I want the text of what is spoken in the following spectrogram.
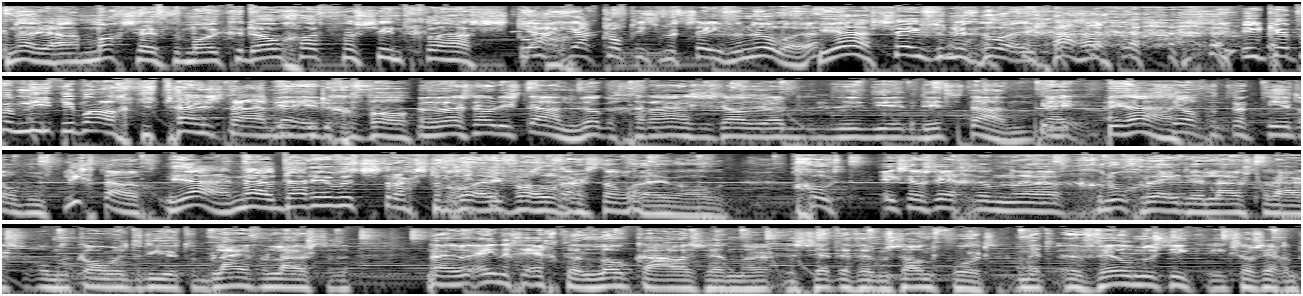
Nou ja, Max heeft een mooi cadeau gehad van Sinterklaas. Toch? Ja, ja, klopt iets met 7-0, hè? Ja, 7-0. ja. Ik heb hem niet in mijn achtertuin staan in ieder geval. Maar waar zou die staan? In welke garage zou eh, di- di- dit staan? Nee, hij Ja. is zelf getrakteerd op een vliegtuig. Ja, nou daar hebben we het straks nog wel even over. Straks nog wel even over. Goed, ik zou zeggen, eh, genoeg reden luisteraars... om komende drie uur te blijven luisteren... naar de enige echte lokale zender ZFM Zandvoort... met veel muziek. Ik zou zeggen,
